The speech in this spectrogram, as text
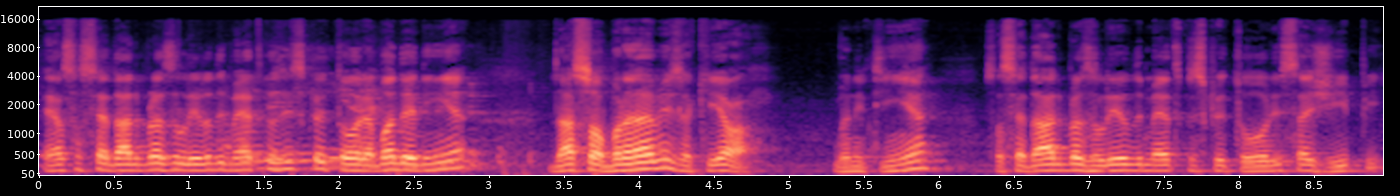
É a Sociedade Brasileira de a Médicos e Escritores. A bandeirinha da Sobrames, aqui, ó, bonitinha. Sociedade Brasileira de Médicos e Escritores, Sergipe,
